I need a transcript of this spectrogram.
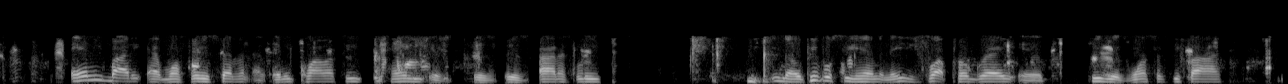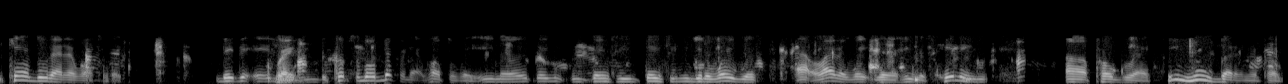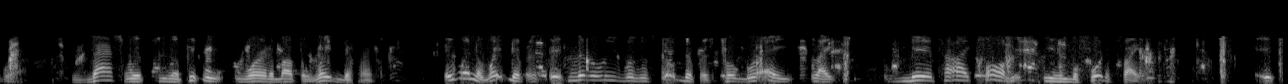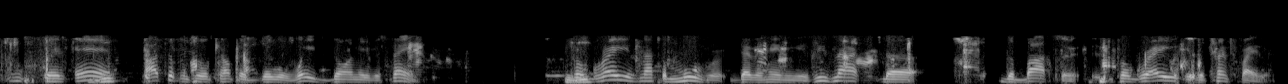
anybody at 147 of any quality, Haney is is is honestly, you know, people see him and they fought Prograis and he was 165. You can't do that at welterweight. They, they, Right. The cook's a little different at welterweight. You know, things, things he things he can get away with at lighter weight where he was hitting uh Prograis. He moved better than Prograis. That's what you know. People worried about the weight difference. It wasn't a weight difference. It literally was a skill difference. Prograis, like mid Ty called it even before the fight. It, and, and I took into account that they were way darn near the same. Mm-hmm. Prograis is not the mover Devin Haney is. He's not the the boxer. Prograis is a trench fighter.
